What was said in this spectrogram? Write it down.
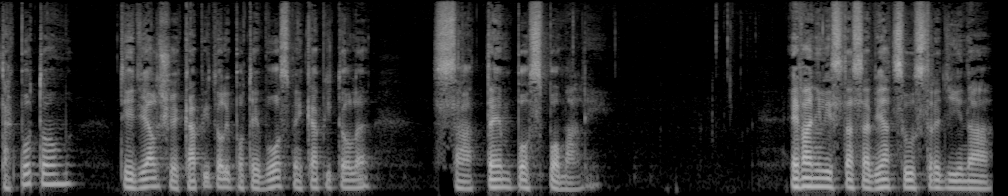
tak potom tie ďalšie kapitoly, po tej 8. kapitole sa tempo spomalí. Evangelista sa viac sústredí na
